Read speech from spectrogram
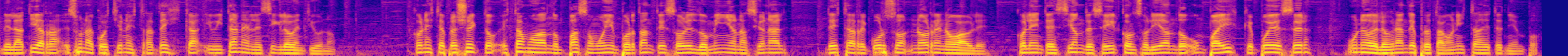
la tierra es una cuestión estratégica y vital en el siglo XXI. Con este proyecto estamos dando un paso muy importante sobre el dominio nacional de este recurso no renovable, con la intención de seguir consolidando un país que puede ser uno de los grandes protagonistas de este tiempo.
